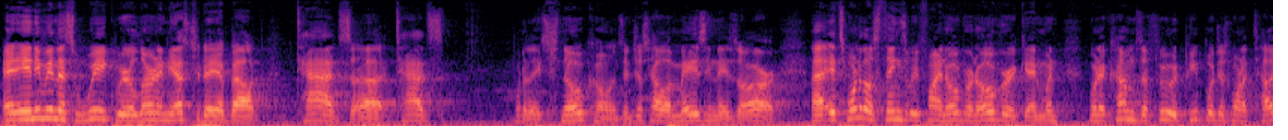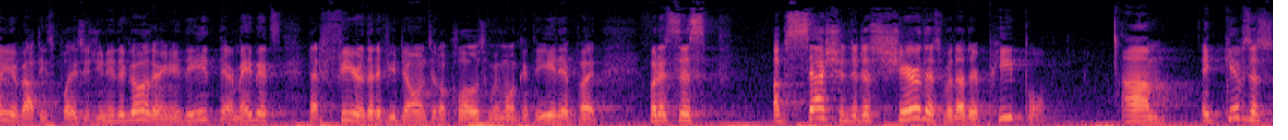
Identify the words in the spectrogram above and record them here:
and, and, even this week, we were learning yesterday about Tad's, uh, Tad's what are they, snow cones, and just how amazing these are. Uh, it's one of those things that we find over and over again when, when it comes to food. People just want to tell you about these places. You need to go there, you need to eat there. Maybe it's that fear that if you don't, it'll close and we won't get to eat it, but, but it's this obsession to just share this with other people. Um, it gives us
